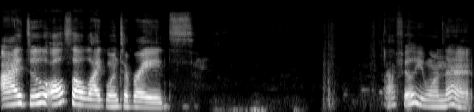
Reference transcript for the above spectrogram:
I do also like winter braids. I feel you on that.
